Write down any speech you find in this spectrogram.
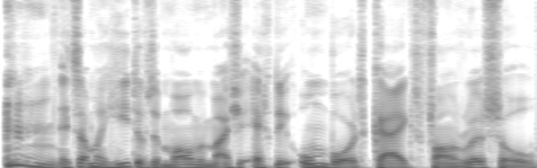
het is allemaal heat of the moment. Maar als je echt die onboard kijkt van Russell,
